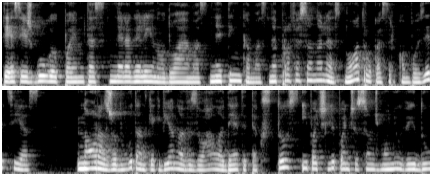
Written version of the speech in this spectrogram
tiesiai iš Google paimtas nelegaliai naudojamas, netinkamas, neprofesionales nuotraukas ir kompozicijas, noras žudbūt ant kiekvieno vizualo dėti tekstus, ypač lipančius ant žmonių veidų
